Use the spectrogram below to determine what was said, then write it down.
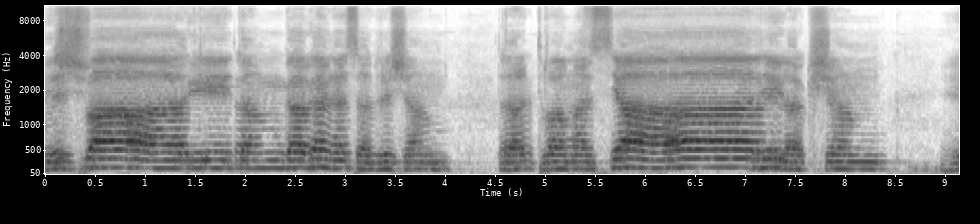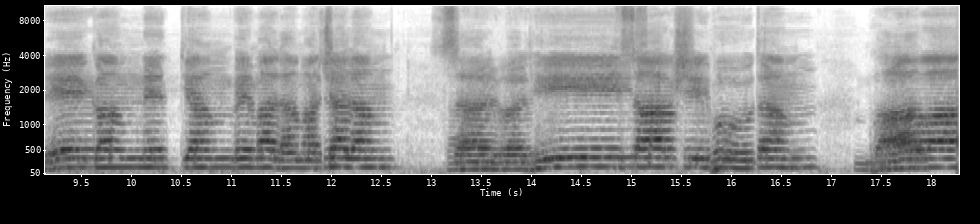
विश्वातीतं गगनसदृशम् तत्त्वमस्यादिलक्ष्यम्। एकं नित्यं विमलमचलं सर्वधी साक्षिभूतं भावातीतं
